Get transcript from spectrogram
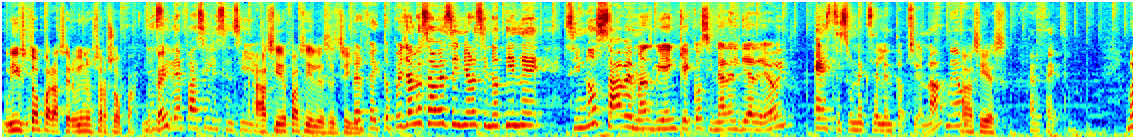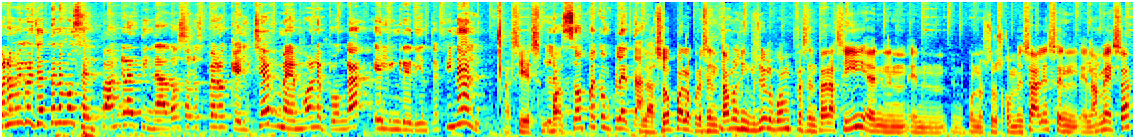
listo para servir nuestra sopa. Y ¿ok? así de fácil y sencillo. Así de fácil y sencillo. Perfecto, pues ya lo sabe, señora, si no tiene, si no sabe más bien qué cocinar el día de hoy, esta es una excelente opción, ¿no? Así es. Perfecto. Bueno, amigos, ya tenemos el pan gratinado, solo espero que el chef Memo le ponga el ingrediente final. Así es. La Va- sopa completa. La sopa lo presentamos, inclusive lo podemos presentar así en- en- en- con nuestros comensales en, en la mesa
